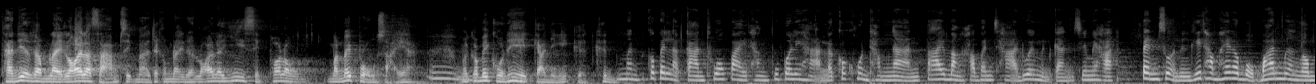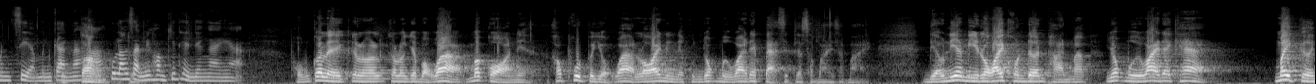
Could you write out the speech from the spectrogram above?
แทนที่เราจะกำไรร้อยละ 30มันอาจจะกำไรเหลือร้อยละ 20 เพราะเรา มันไม่โปร่งใสอะ มันก็ไม่ควรให้เหตุการณ์อย่างนี้เกิดขึ้น มันก็เป็นหลักการทั่วไปทั้งผู้บริหาร แล้วก็คนทำงานใต้บังคับบัญชาด้วยเหมือนกันใช่ไหมคะ เป็นส่วนหนึ่งที่ทำให้ระบบบ้านเมืองเรามันเสียเหมือนกันนะถูกต้คะคุณรังสรรค์มีความคิดเห็นยังไงอะ ผมก็เลยกำลังกำลังจะบอกว่าเมื่อก่อนเนี่ยเขาพูดประโยคว่าร้อยหนึ่งเนี่ยคุณยกมือไหว้ได้ 80 จะสบายสบายเดี๋ยวเนี้มีร้อยคนเดินผ่านมา ยกมือไหว้ได้แค่ ไม่เกิน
